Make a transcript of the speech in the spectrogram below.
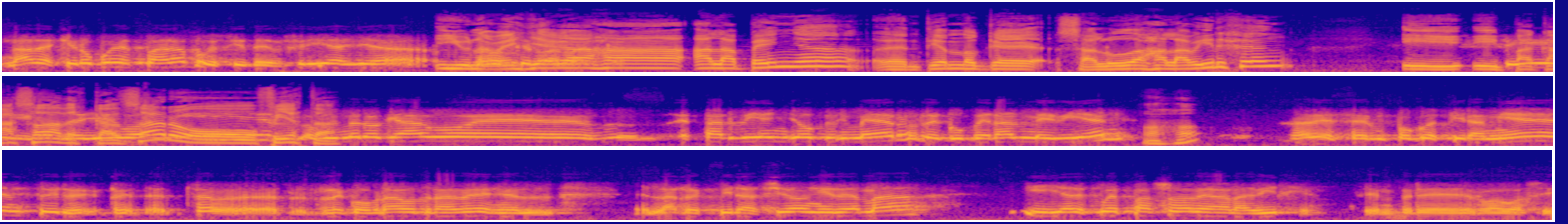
Nada, es que no puedes parar porque si te enfrías ya... Y una vez llegas a, a la peña, entiendo que saludas a la Virgen y, y Sí, para casa a descansar o fiesta. Lo primero que hago es estar bien yo primero, recuperarme bien, Ajá. ¿sabes? Hacer un poco de estiramiento y re- recobrar otra vez el, la respiración y demás. Y ya después paso a ver a la Virgen. Siempre lo hago así.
